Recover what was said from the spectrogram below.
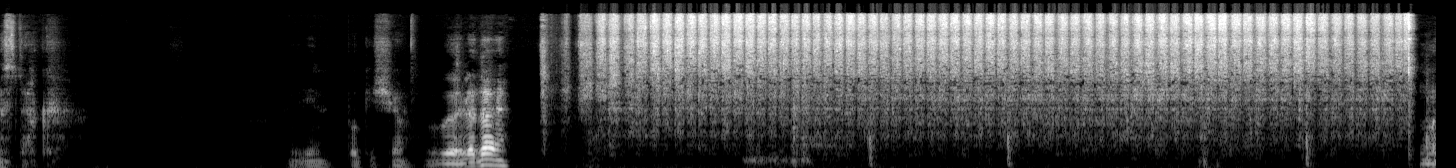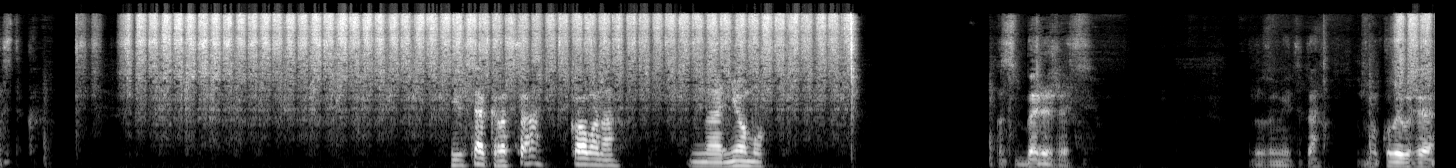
Ось так. Він поки що виглядає. Ось так. І вся краса кована на ньому Збережеться. Розумієте, так? Ну, коли вже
